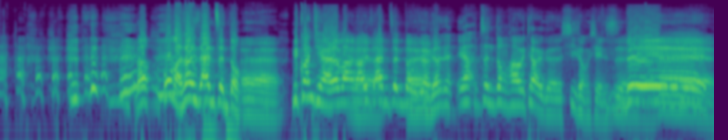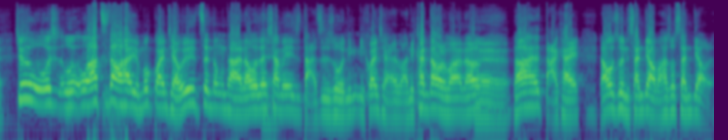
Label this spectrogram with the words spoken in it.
然后我马上一直按震动，呃，你关起来了吗？然后一直按震动这样。哎然后因为震动，它会跳一个系统显示，对对，就是我我我要知道它有没有关起来，我就震动它，然后我在下面一直打字说你你关起来了吗？你看到了吗？然后哎然后它就打开，然后我说你删掉吗？他说删掉了。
